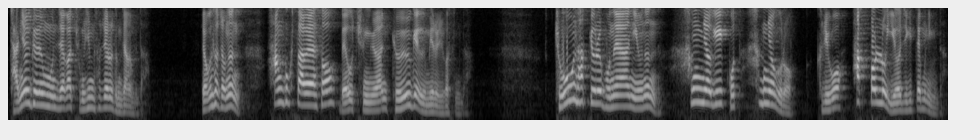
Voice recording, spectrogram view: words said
자녀 교육 문제가 중심 소재로 등장합니다. 여기서 저는 한국 사회에서 매우 중요한 교육의 의미를 읽었습니다. 좋은 학교를 보내야 하는 이유는 학력이 곧 학력으로 그리고 학벌로 이어지기 때문입니다.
